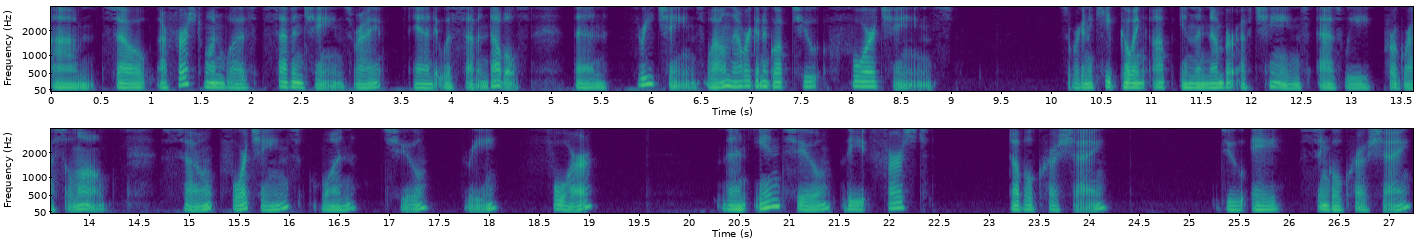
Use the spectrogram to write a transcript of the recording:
Um, so our first one was seven chains, right? And it was seven doubles. Then three chains. Well, now we're going to go up to four chains. So we're going to keep going up in the number of chains as we progress along. So four chains, one, two, three, four, then into the first double crochet, do a single crochet.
